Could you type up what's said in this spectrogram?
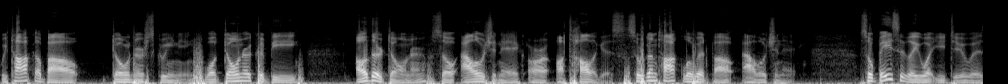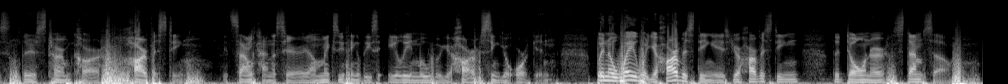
we talk about donor screening. Well, donor could be other donor, so allogeneic or autologous. So we're going to talk a little bit about allogeneic. So basically what you do is there's term called harvesting. It sounds kind of serious. It makes you think of these alien movies where you're harvesting your organ. But in a way what you're harvesting is you're harvesting the donor stem cell.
